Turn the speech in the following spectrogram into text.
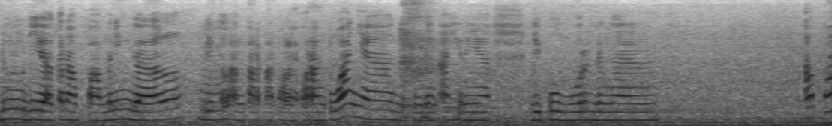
dulu dia kenapa meninggal Hmm. ditelantarkan oleh orang tuanya gitu dan akhirnya dikubur dengan apa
